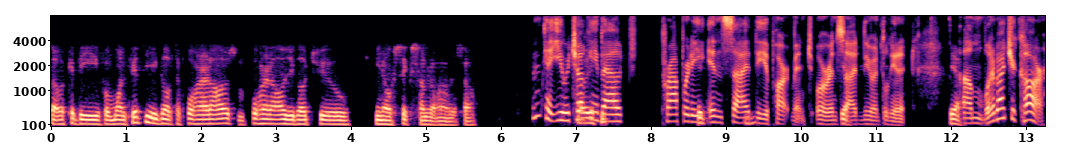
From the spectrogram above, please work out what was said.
So it could be from 150 you go up to $400. From $400 you go to you know, six hundred dollars or so. Okay, you were talking so about property it, inside mm-hmm. the apartment or inside yeah. the rental unit. Yeah. Um, what about your car?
